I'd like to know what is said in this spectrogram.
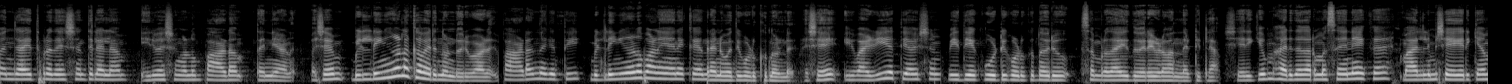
പഞ്ചായത്ത് പ്രദേശത്തിലെല്ലാം ഇരുവശങ്ങളും പാടം തന്നെയാണ്. പക്ഷെ ബിൽഡിങ്ങുകളൊക്കെ വരുന്നുണ്ട് ഒരുപാട്. പാടം നികത്തി ബിൽഡിങ്ങുകൾ പണിയാനൊക്കെ അനുമതി കൊടുക്കുന്നുണ്ട്. പക്ഷേ ഈ വഴി അത്യാവശ്യം വീതിയെ കൂട്ടി കൊടുക്കുന്ന ഒരു സമ്പ്രദായം ഇതുവരെ ഇവിടെ വന്നിട്ടില്ല. ശരിക്കും ഹരിതകർമ്മസേനയൊക്കെ മാലിന്യം ശേഖരിക്കാൻ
